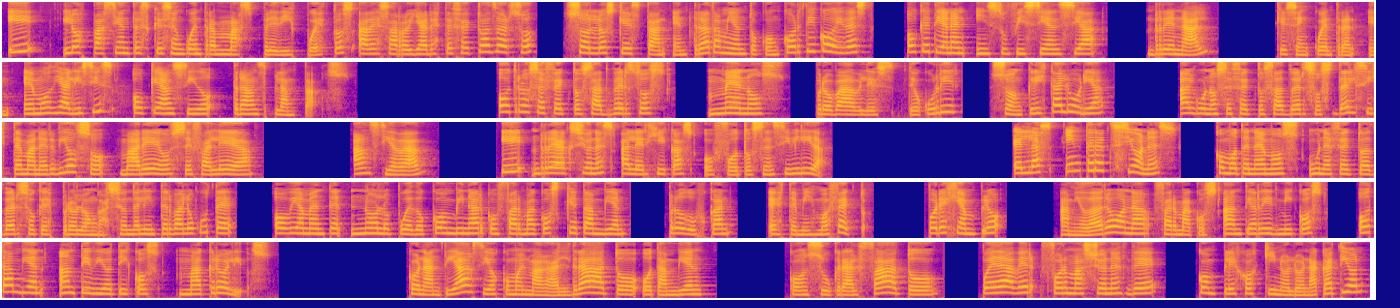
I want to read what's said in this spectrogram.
Y los pacientes que se encuentran más predispuestos a desarrollar este efecto adverso son los que están en tratamiento con corticoides o que tienen insuficiencia renal, que se encuentran en hemodiálisis o que han sido trasplantados. Otros efectos adversos menos probables de ocurrir son cristaluria, algunos efectos adversos del sistema nervioso, mareo, cefalea, ansiedad y reacciones alérgicas o fotosensibilidad. En las interacciones, como tenemos un efecto adverso que es prolongación del intervalo QT, obviamente no lo puedo combinar con fármacos que también produzcan este mismo efecto. Por ejemplo, amiodarona, fármacos antiarrítmicos o también antibióticos macrólidos. Con antiácidos como el magaldrato o también con sucralfato puede haber formaciones de complejos quinolona-catión,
